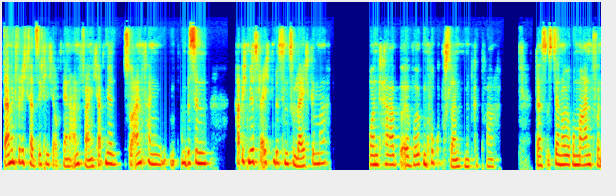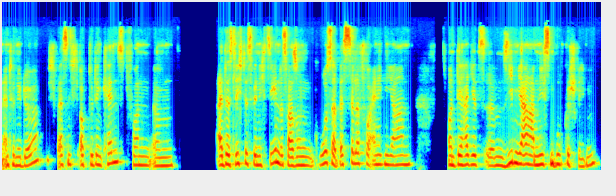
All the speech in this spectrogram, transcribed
damit würde ich tatsächlich auch gerne anfangen. Ich habe mir zu Anfang ein bisschen, habe ich mir es vielleicht ein bisschen zu leicht gemacht und habe äh, Wolkenkuckucksland mitgebracht. Das ist der neue Roman von Anthony Durr. Ich weiß nicht, ob du den kennst, von ähm, All das Licht, das wir nicht sehen. Das war so ein großer Bestseller vor einigen Jahren. Und der hat jetzt ähm, sieben Jahre am nächsten Buch geschrieben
